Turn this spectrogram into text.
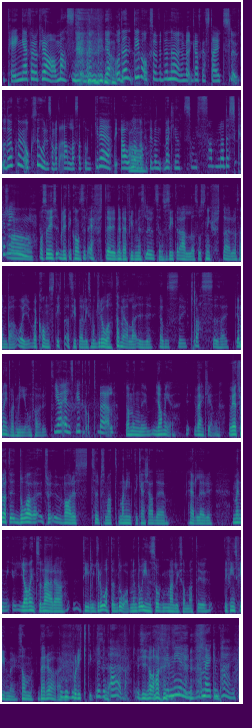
pengar för att kramas. ja, och den, det var också, för den har ett ganska starkt slut. Och då kommer jag också ihåg det som att alla satt och grät i aulan Ja. och att det var verkligen något som vi samlades kring. Ja. Och så lite konstigt efter när den filmen slut sen så sitter alla så snyftar och sen bara oj vad konstigt att sitta liksom och gråta med alla i ens eh, klass. Så här. Det har man inte varit med om förut. Jag älskar ju ett gott böl. Ja men eh, jag med, verkligen. Men jag tror att då var det typ som att man inte kanske hade heller men jag var inte så nära till gråten då, men då insåg man liksom att det, det finns filmer som berör på riktigt. Livet är vackert. Ja. Det är mer än American Pie.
